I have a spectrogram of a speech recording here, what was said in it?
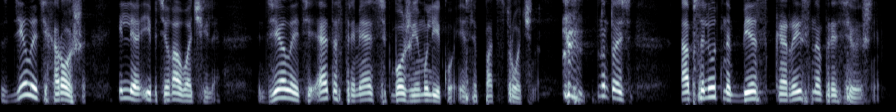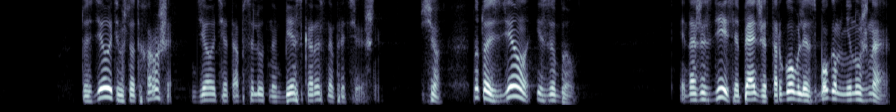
сделаете хорошее. Или ибтира вачиля. Делайте это, стремясь к Божьему лику, если подстрочно. ну, то есть абсолютно бескорыстно пред Всевышним. То есть делайте вы что-то хорошее, делайте это абсолютно бескорыстно пред Всевышним. Все. Ну, то есть сделал и забыл. И даже здесь, опять же, торговля с Богом не нужна.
